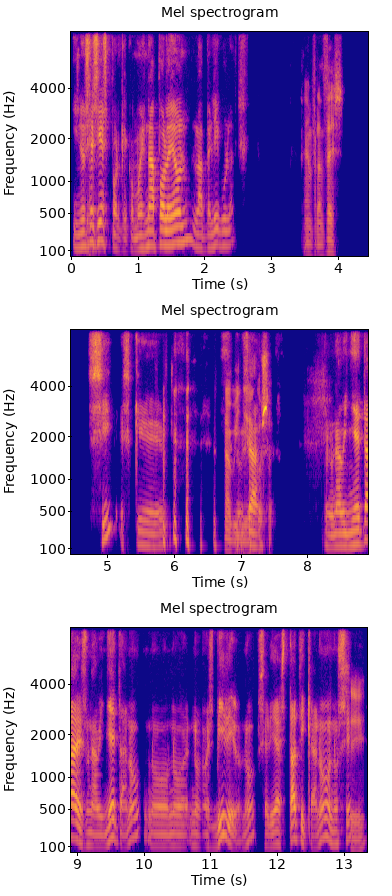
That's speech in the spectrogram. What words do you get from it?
Y no sé si es porque, como es Napoleón, la película, En francés. sí, es que Una O viñeta. sea. Pero una viñeta es una viñeta, ¿no? No, no, no es vídeo, ¿no? Sería estática, ¿no? No sé. Sí.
